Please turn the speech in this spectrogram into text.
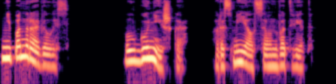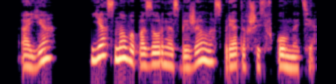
не понравилось. Лгунишка. Рассмеялся он в ответ. А я? Я снова позорно сбежала, спрятавшись в комнате.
